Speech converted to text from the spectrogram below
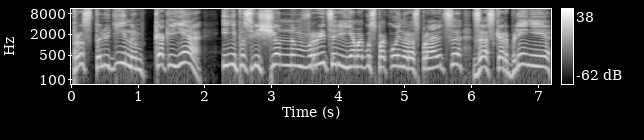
простолюдином, как и я, и непосвященным в рыцаре я могу спокойно расправиться за оскорбление,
